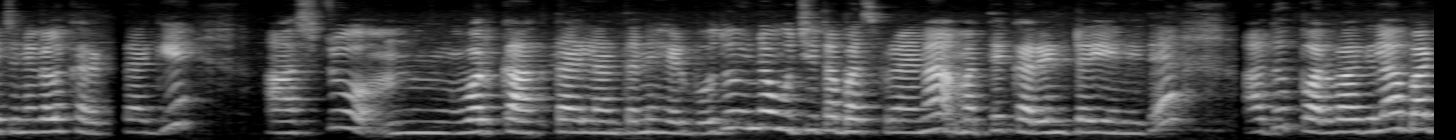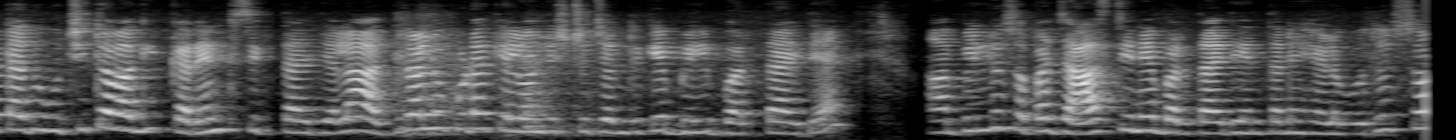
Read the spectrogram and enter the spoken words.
ಯೋಜನೆಗಳು ಕರೆಕ್ಟಾಗಿ ಅಷ್ಟು ವರ್ಕ್ ಆಗ್ತಾ ಇಲ್ಲ ಅಂತಲೇ ಹೇಳ್ಬೋದು. ಇನ್ನು ಉಚಿತ ಬಸ್ ಪ್ರಯಾಣ ಮತ್ತು ಕರೆಂಟ್ ಏನಿದೆ, ಅದು ಪರವಾಗಿಲ್ಲ ಬಟ್ ಅದು ಉಚಿತವಾಗಿ ಕರೆಂಟ್ ಸಿಗ್ತಾ ಇದೆಯಲ್ಲ, ಅದರಲ್ಲೂ ಕೂಡ ಕೆಲವೊಂದಿಷ್ಟು ಜನರಿಗೆ ಬಿಲ್ ಬರ್ತಾ ಇದೆ. ಬಿಲ್ಲು ಸ್ವಲ್ಪ ಜಾಸ್ತಿನೇ ಬರ್ತಾ ಇದೆ ಅಂತಲೇ ಹೇಳ್ಬೋದು. ಸೊ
